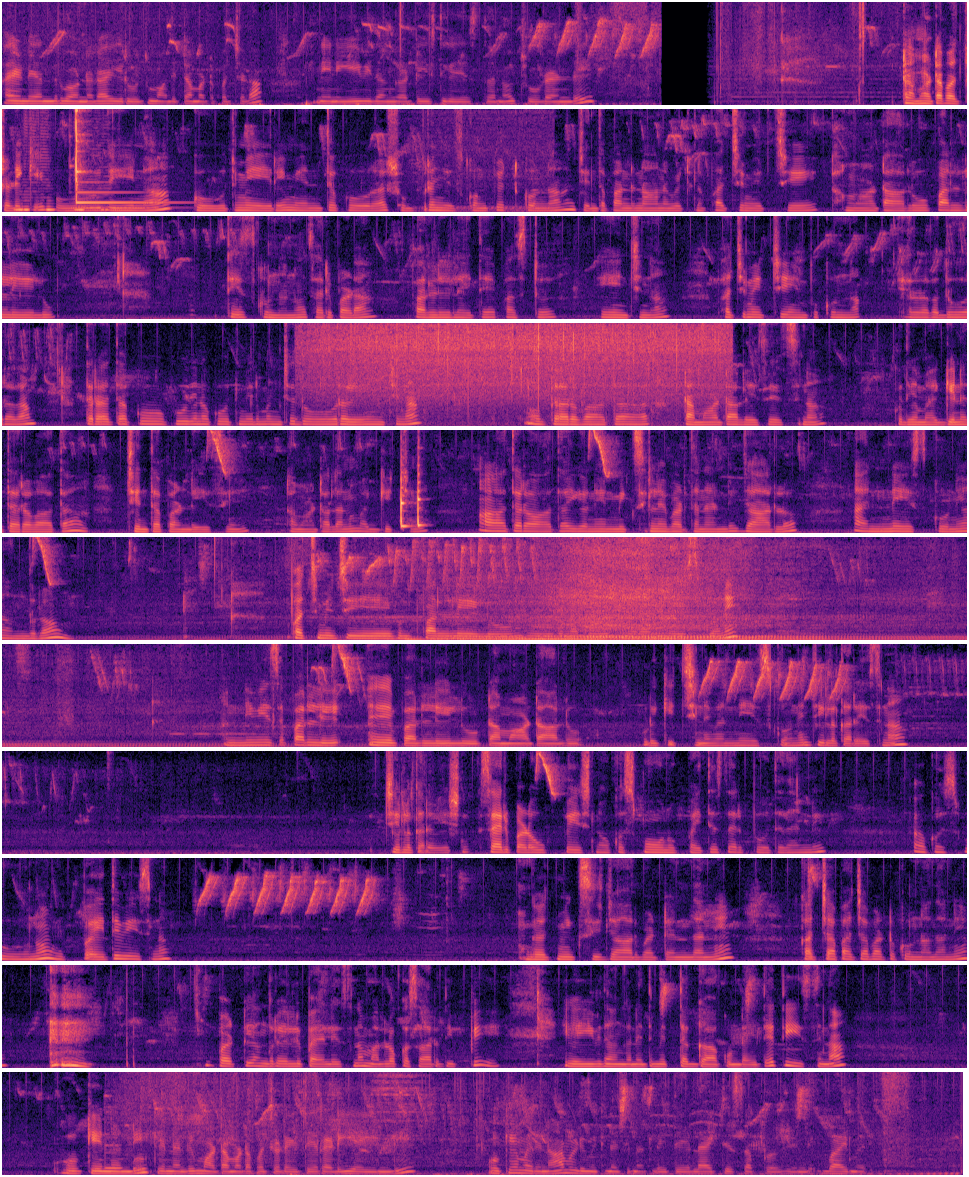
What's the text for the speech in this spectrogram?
Hi అండి అందరూ బాగున్నారా? ఈరోజు మాది టమాటా పచ్చడ. నేను ఏ విధంగా టేస్టీగా చేస్తానో చూడండి. టమాటా పచ్చడికి పుదీనా కొత్తిమీర మెంతికూర శుభ్రం చేసుకొని పెట్టుకున్న చింతపండు నానబెట్టిన పచ్చిమిర్చి టమాటాలు పల్లీలు తీసుకున్నాను సరిపడా. పల్లీలు అయితే ఫస్ట్ వేయించిన పచ్చిమిర్చి వేయింపుకున్న ఎర్రగా దూరగా తర్వాత పుదీనా కొత్తిమీర మంచిగా దూర వేయించిన తర్వాత టమాటాలు వేసేసిన కొద్దిగా మగ్గిన తర్వాత చింతపండు వేసి టమాటాలను మగ్గించిన. ఆ తర్వాత ఇక నేను మిక్సీలో పడతానండి జార్లో. అన్నీ వేసుకొని అందులో పచ్చిమిర్చి పల్లీలు పుదీనా కొత్తిమీర అన్నీ వేసుకొని అన్నీ వేసి పల్లి పల్లీలు టమాటాలు ఉడికిచ్చినవన్నీ వేసుకొని జీలకర్ర వేసిన జీలకర్ర వేసిన సరిపడ ఉప్పు వేసిన ఒక స్పూన్ ఉప్పు అయితే సరిపోతుందండి. ఒక స్పూను ఉప్పు అయితే వేసిన. ఇంకా మిక్సీ జార్ పట్టాను దాన్ని కచ్చా పచ్చా పట్టుకున్న దాన్ని పట్టి అందులో ఎల్లిపాయలు వేసిన మళ్ళీ ఒకసారి తిప్పి ఇక ఈ విధంగానైతే మెత్తగా కాకుండా అయితే తీసిన. ఓకేనండి. ఓకేనండి. మా టమాటా పచ్చడి అయితే రెడీ అయింది. ఓకే మరి నా వీడియో మీకు నచ్చినట్లయితే లైక్ చేసి సపోర్ట్ చేయండి. బాయ్ మరి.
